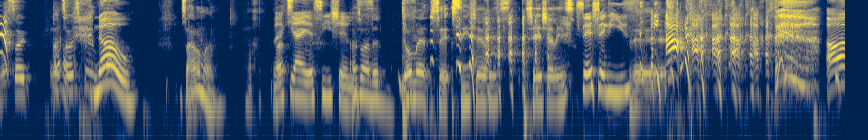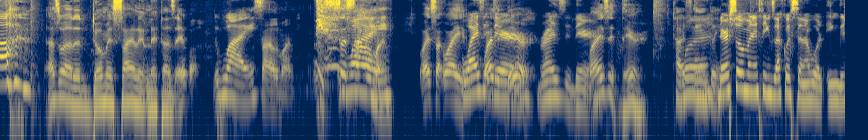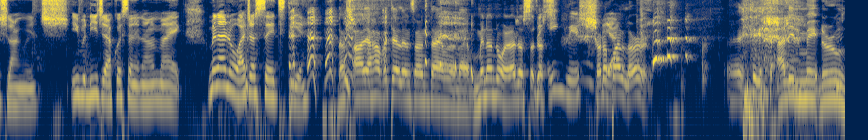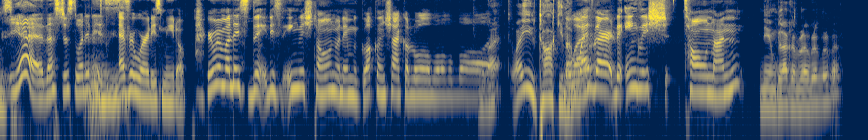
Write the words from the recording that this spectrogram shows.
that's how. That's how it's spelled. No, Salmon. like yeah, yeah, seashells. That's one of the dumbest se- seashells. Seychelles. Seychelles. Uh, that's one of the dumbest silent letters ever. Why? Salmon. It's a Why? salmon. Why is that? Why? Why is it why there? Why is it there? Why is it there? Because Boy, English. There's so many things I question about English language. Even DJ I question it and I'm like, me I know, I just said stay. That's all I have to tell them sometimes. Like, me don't know. I just, the just English. shut up Yeah. and learn. I didn't make the rules. yeah, that's just what it is. Every word is made up. Remember this the, this English tone when they McLaughlin Shackle blah blah blah blah. What? Why are you talking The about? weather, the English tone, man. Name blah blah blah blah blah blah.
